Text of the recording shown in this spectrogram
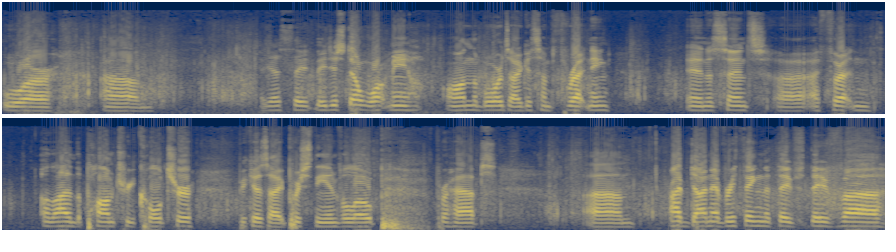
or um, I guess they they just don't want me on the boards. I guess I'm threatening, in a sense. Uh, I threaten a lot of the palm tree culture because I pushed the envelope, perhaps. Um, I've done everything that they've they've uh,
